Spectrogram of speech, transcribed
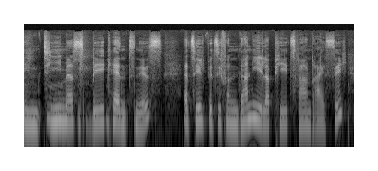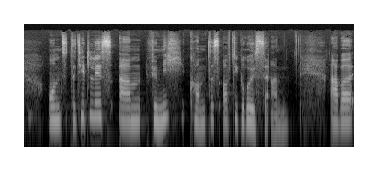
Intimes Bekenntnis, erzählt wird sie von Daniela P. 32 und der Titel ist ähm, Für mich kommt es auf die Größe an. Aber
